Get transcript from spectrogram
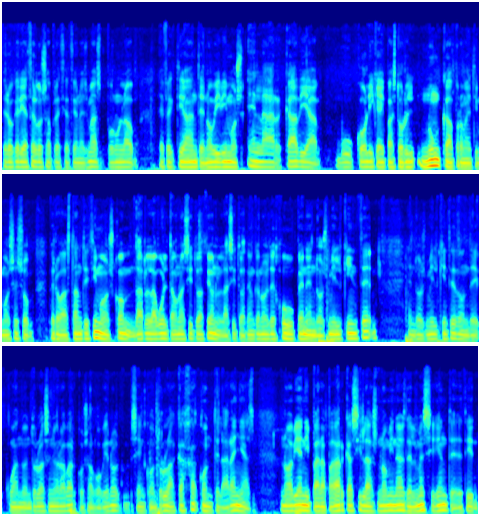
pero quería hacer dos apreciaciones más. Por un lado, efectivamente, no vivimos en la Arcadia bucólica y pastoril, nunca prometimos eso, pero bastante hicimos con darle la vuelta a una situación, la situación que nos dejó UPEN en 2015, en 2015 donde cuando entró la señora Barcos al gobierno se encontró la caja con telarañas, no había ni para pagar casi las nóminas del mes siguiente, es decir,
